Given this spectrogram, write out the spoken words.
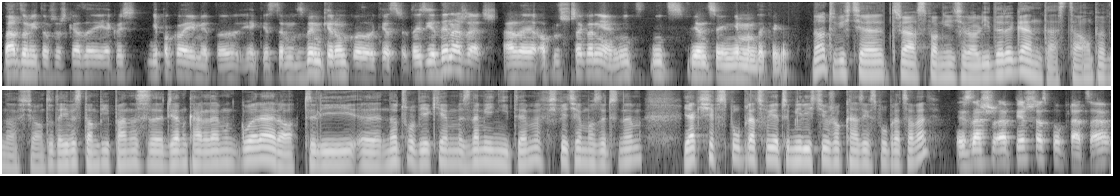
Bardzo mi to przeszkadza i jakoś niepokoi mnie to, jak jestem w złym kierunku orkiestry. To jest jedyna rzecz, ale oprócz tego nie, nic, nic więcej nie mam takiego. No oczywiście trzeba wspomnieć roli dyrygenta z całą pewnością. Tutaj wystąpi pan z Giancarlem Guerrero, czyli y, no, człowiekiem znamienitym w świecie muzycznym. Jak się współpracuje? Czy mieliście już okazję współpracować? Jest nasza pierwsza współpraca.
